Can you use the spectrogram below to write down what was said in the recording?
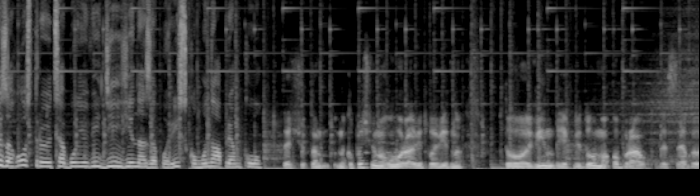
Чи загострюються бойові дії на запорізькому напрямку? те, що там накопичено УРА відповідно, то він, як відомо, обрав для себе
